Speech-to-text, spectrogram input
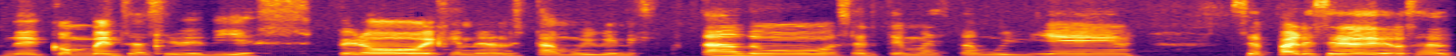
me, convenza así de 10. Pero en general está muy bien ejecutado, o sea, el tema está muy bien. Se parece, o sea,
